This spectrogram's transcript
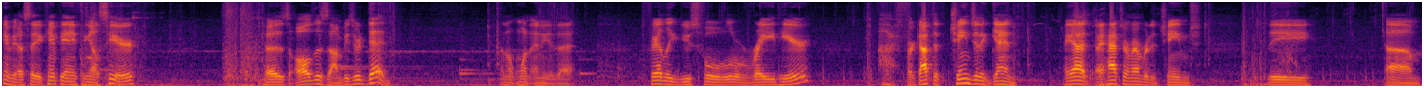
Can't be, I say it can't be anything else here. Because all the zombies are dead. I don't want any of that. Fairly useful little raid here. I forgot to change it again. I got. I have to remember to change the um,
